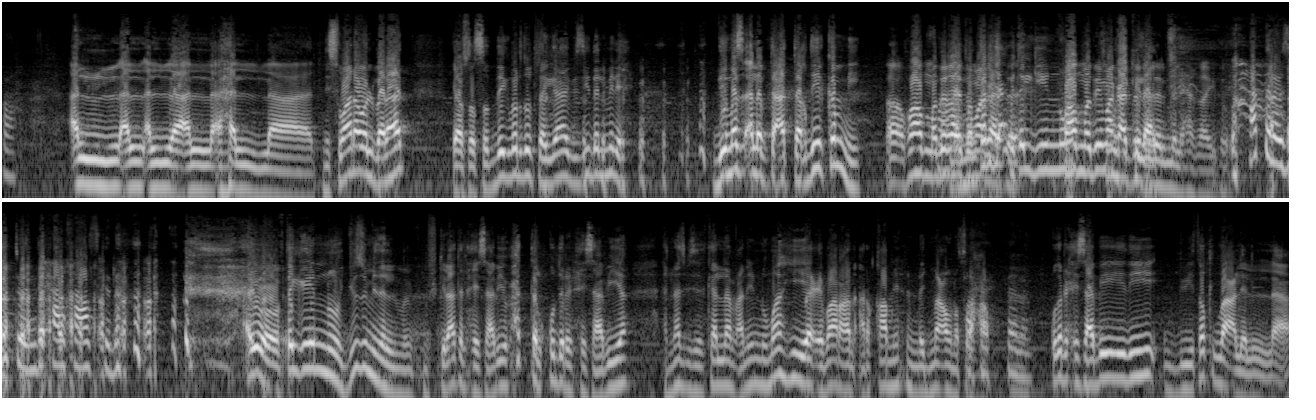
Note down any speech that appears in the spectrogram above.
صح. ال ال ال ال ال النسوان والبنات يا أستاذ صديق برضه بتلقاها بيزيد الملح. دي مسألة بتاعت تقدير كمي. آه، فاطمة دي غايته ما ترجع قاعدة. بتلقي إنه فاطمة دي ما قاعدة تزيد. الملح غايته. حتى لو زدته عندي حال خاص كده. أيوه بتلقى إنه جزء من المشكلات الحسابية وحتى القدرة الحسابية الناس بتتكلم عن إنه ما هي عبارة عن أرقام نحن نجمعها ونطرحها القدرة الحسابية دي بتطلع لل...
